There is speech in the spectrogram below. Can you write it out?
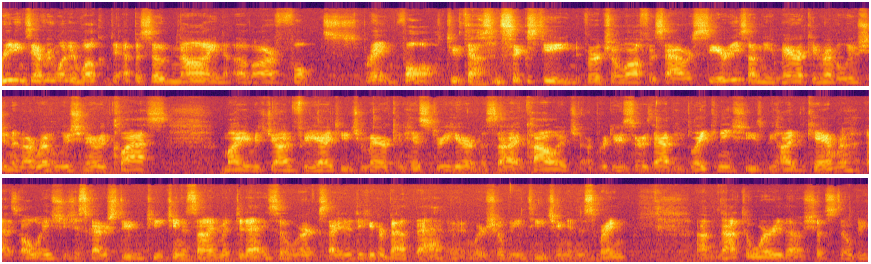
Greetings, everyone, and welcome to episode 9 of our fall, spring, fall 2016 virtual office hours series on the American Revolution and our revolutionary class. My name is John Fea. I teach American history here at Messiah College. Our producer is Abby Blakeney. She's behind the camera, as always. She just got her student teaching assignment today, so we're excited to hear about that and where she'll be teaching in the spring. Um, not to worry though, she'll still be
